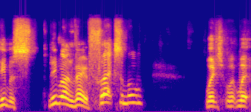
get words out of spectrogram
He was. He wasn't very flexible, which, which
